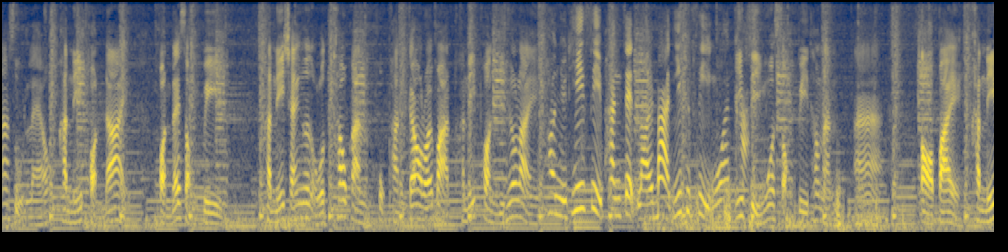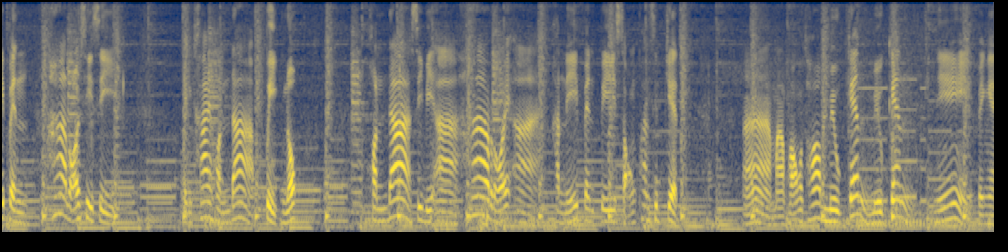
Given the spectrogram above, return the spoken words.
650 แล้ว คันนี้ผ่อนได้ ผ่อนได้ 2 ปี คันนี้ใช้เงินออกรถเท่ากัน 6,900 บาท คันนี้ผ่อนอยู่ที่เท่าไหร่ ผ่อนอยู่ที่ 4,700 บาท 24 งวดค่ะ24 งวด 2 ปีเท่านั้น อ่า ต่อไป คันนี้เป็น 500ซีซีเป็นค่าย Honda ปีกนก Honda CBR 500R คันนี้เป็นปี 2017 อ่า มาพร้อมกับท่อมิลเกนมิลเกนนี่ เป็นไง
